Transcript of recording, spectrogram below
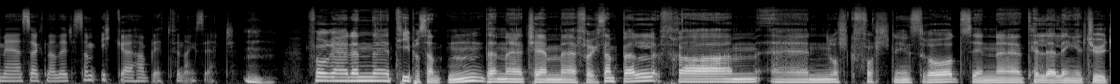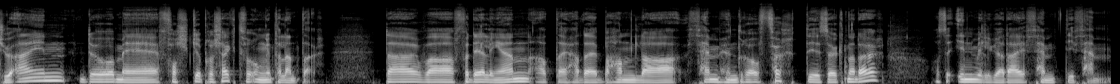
med søknader som ikke har blitt finansiert. Mm. For eh, den 10 eh, den eh, kommer f.eks. fra eh, Norsk forskningsråd sin tildeling i 2021, da med forskerprosjekt for unge talenter. Der var fordelingen at de hadde behandla 540 søknader, og så innvilga de 55.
